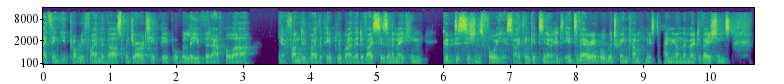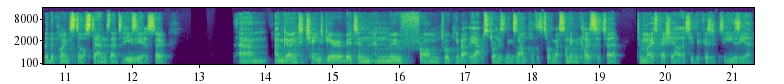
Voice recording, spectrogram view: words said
I think you'd probably find the vast majority of people believe that Apple are you know funded by the people who buy their devices and are making good decisions for you so i think it's you know it, it's variable between companies depending on their motivations but the point still stands that's easier so um, i'm going to change gear a bit and, and move from talking about the app store as an example to talking about something closer to to my speciality because it's easier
